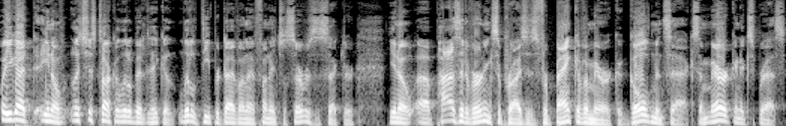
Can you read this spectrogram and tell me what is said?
Well, you got, you know, let's just talk a little bit, take a little deeper dive on that financial services sector. You know, uh, positive earnings surprises for Bank of America, Goldman Sachs, American Express,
